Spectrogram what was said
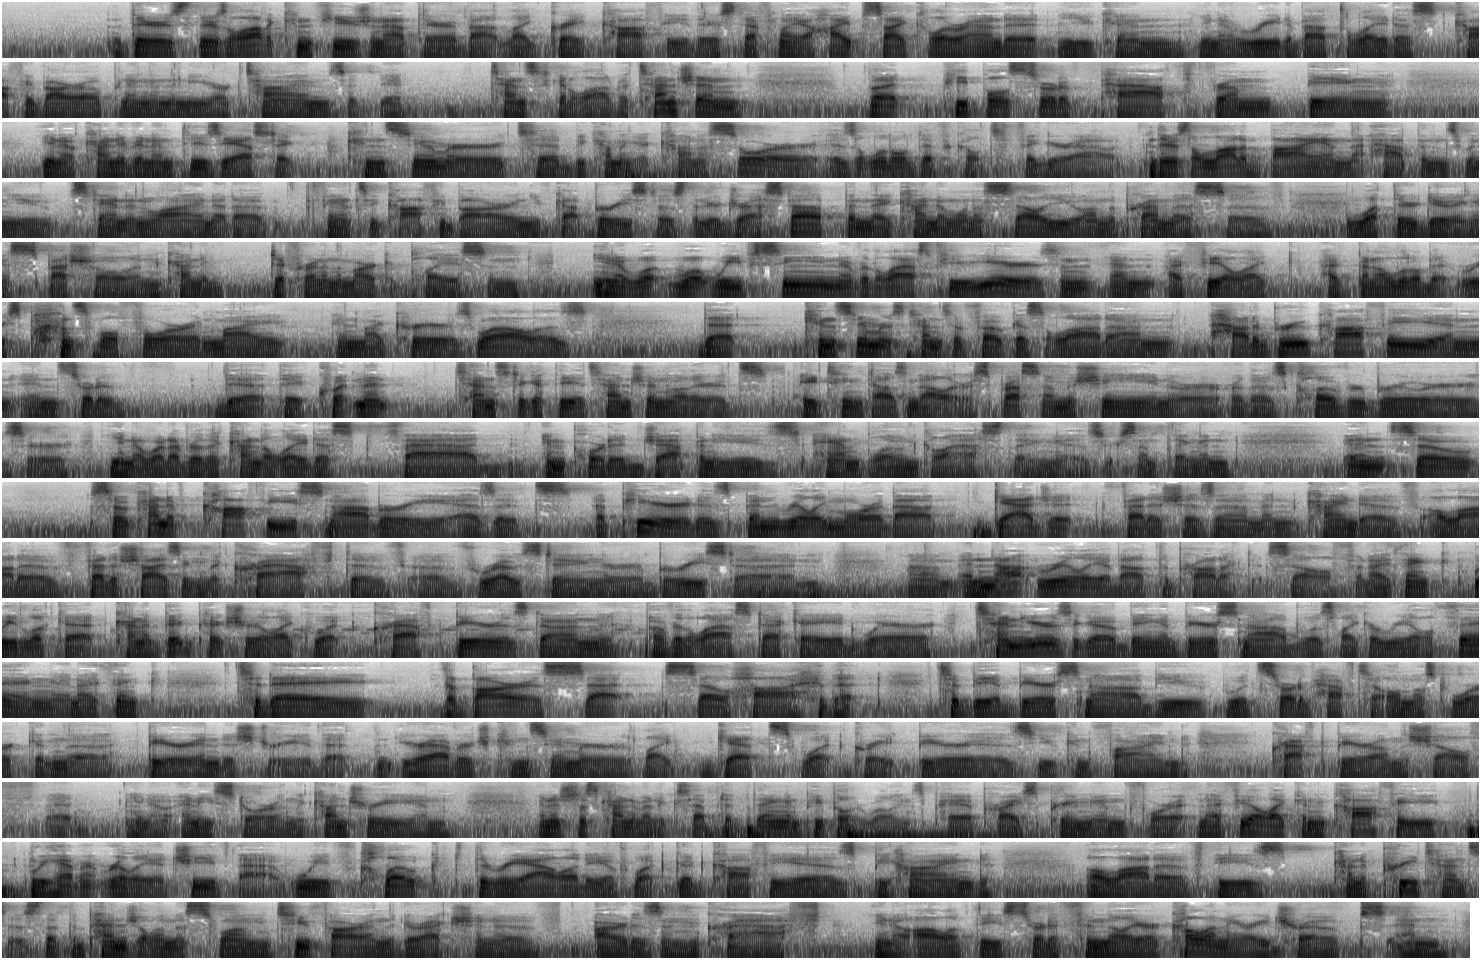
there's there's a lot of confusion out there about like great coffee. There's definitely a hype cycle around it. You can you know read about the latest coffee bar opening in the New York Times. It, it tends to get a lot of attention, but people's sort of path from being you know kind of an enthusiastic consumer to becoming a connoisseur is a little difficult to figure out. There's a lot of buy in that happens when you stand in line at a fancy coffee bar and you've got baristas that are dressed up and they kind of want to sell you on the premise of what they're doing is special and kind of different in the marketplace. And, you know, what, what we've seen over the last few years, and, and I feel like I've been a little bit responsible for in my, in my career as well, is that consumers tend to focus a lot on how to brew coffee and, and sort of the, the equipment tends to get the attention, whether it's $18,000 espresso machine or, or, those Clover brewers or, you know, whatever the kind of latest fad imported Japanese hand blown glass thing is or something. And, and so so kind of coffee snobbery as it's appeared has been really more about gadget fetishism and kind of a lot of fetishizing the craft of, of roasting or a barista and um, and not really about the product itself. And I think we look at kind of big picture like what craft beer has done over the last decade, where 10 years ago being a beer snob was like a real thing. And I think today the bar is set so high that to be a beer snob, you would sort of have to almost work in the beer industry. That your average consumer like gets what great beer is. You can find craft beer on the shelf at you know any store in the country, and and it's just kind of an accepted thing, and people are willing to pay a price premium for it. And I feel like in coffee, we haven't really achieved that. We've cloaked the reality of what good coffee is behind a lot of these kind of pretenses that the pendulum has swung too far in the direction of artisan craft, you know, all of these sort of familiar culinary tropes and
